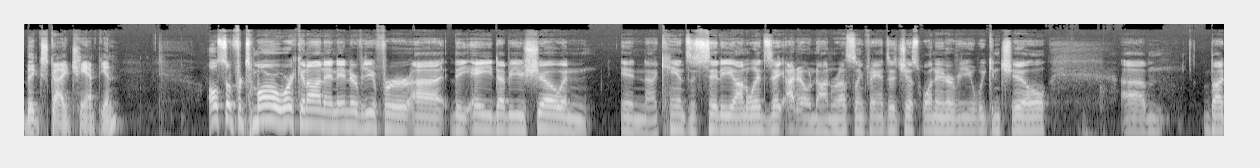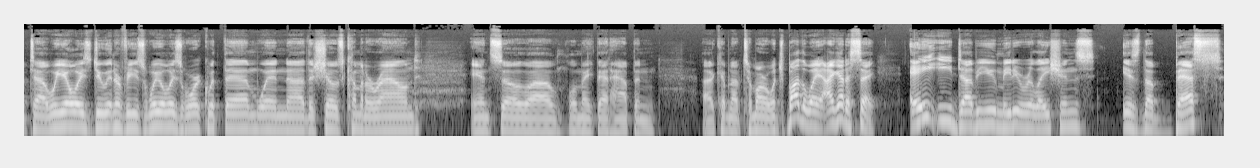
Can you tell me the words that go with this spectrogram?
Big Sky champion. Also for tomorrow, working on an interview for uh, the AEW show in in uh, Kansas City on Wednesday. I know non wrestling fans, it's just one interview. We can chill. Um, but uh, we always do interviews. We always work with them when uh, the show's coming around, and so uh, we'll make that happen uh, coming up tomorrow. Which, by the way, I got to say, AEW Media Relations is the best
